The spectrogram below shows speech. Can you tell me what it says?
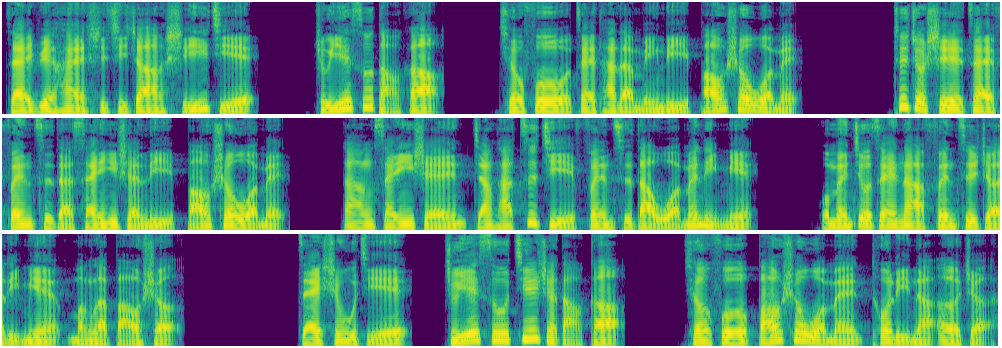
在约翰十七章十一节，主耶稣祷告，求父在他的名里保守我们。这就是在分赐的三一神里保守我们。当三一神将他自己分赐到我们里面，我们就在那分赐者里面蒙了保守。在十五节，主耶稣接着祷告，求父保守我们脱离那恶者。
